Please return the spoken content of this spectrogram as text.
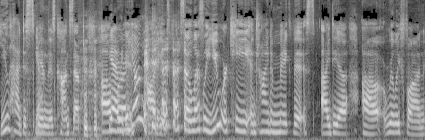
you had to spin Yeah. this concept uh, Yeah, for a did. young audience. so, Leslie, you were key in trying to make this idea uh, really fun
